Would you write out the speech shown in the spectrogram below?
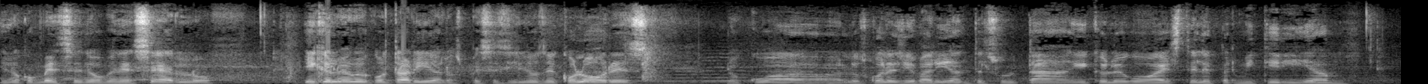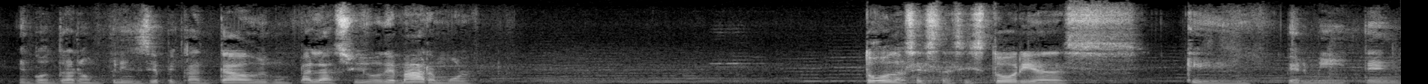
y lo convence de obedecerlo y que luego encontraría los pececillos de colores, los cuales llevaría ante el sultán y que luego a este le permitiría encontrar a un príncipe encantado en un palacio de mármol. Todas estas historias que permiten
